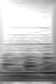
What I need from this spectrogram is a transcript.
Looking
